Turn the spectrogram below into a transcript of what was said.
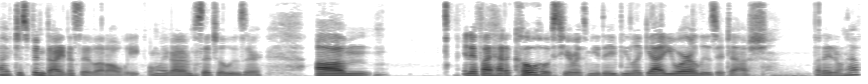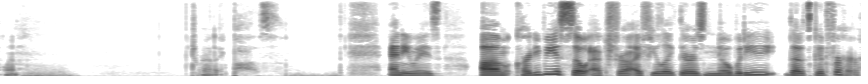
I've just been dying to say that all week. Oh my god, I'm such a loser. Um, and if I had a co-host here with me, they'd be like, "Yeah, you are a loser, Tash," but I don't have one. Dramatic pause. Anyways, um, Cardi B is so extra. I feel like there is nobody that's good for her.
